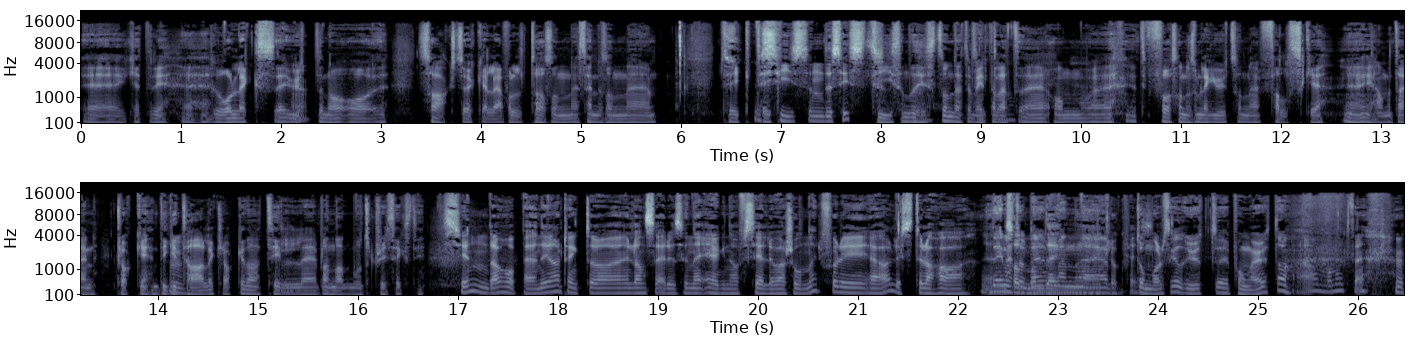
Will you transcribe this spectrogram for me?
eh, hva heter de, Rolex er ute nå og saksøker, eller iallfall sånn, sender sånn take, take Season the Sist. Season the Sist, om dette på internett, eh, om, eh, for sånne som legger ut sånne falske eh, i hermetegn klokker, digitale klokker da, til eh, annet Motor 360. Synd. Da håper jeg de har tenkt å lansere sine egne offisielle versjoner, fordi jeg har lyst til å ha en sånn det, mundane men eh, klokkefjes. da må du sikkert ut eh, punga ut, da. Ja, må nok det.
